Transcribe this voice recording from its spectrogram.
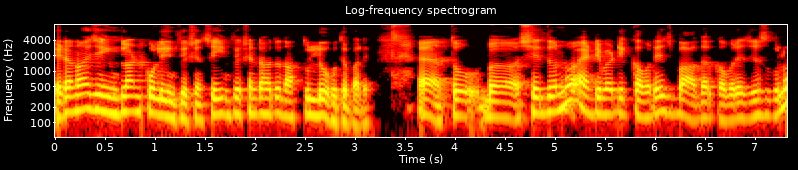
এটা নয় যে ইমপ্লান্ট করলে ইনফেকশন সেই ইনফেকশনটা হয়তো দাঁত তুললেও হতে পারে। হ্যাঁ তো সেই সেজন্য অ্যান্টিবায়োটিক কভারেজ বা আদার কভারেজেসগুলো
